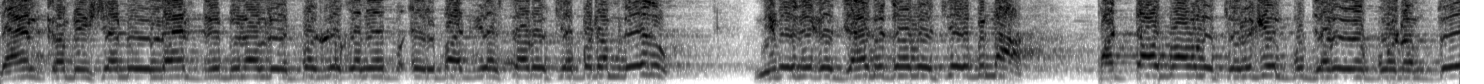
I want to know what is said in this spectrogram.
ల్యాండ్ కమిషన్ ల్యాండ్ ట్రిబ్యునల్ ఎప్పటిలో ఏర్పాటు చేస్తారో చెప్పడం లేదు. నివేదిక జాబితాలో చేపిన పట్టాభూముల తొలగింపు జరగకపోవడంతో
